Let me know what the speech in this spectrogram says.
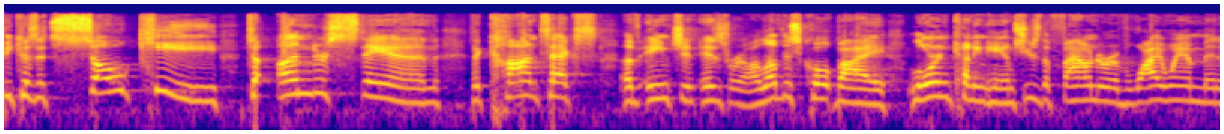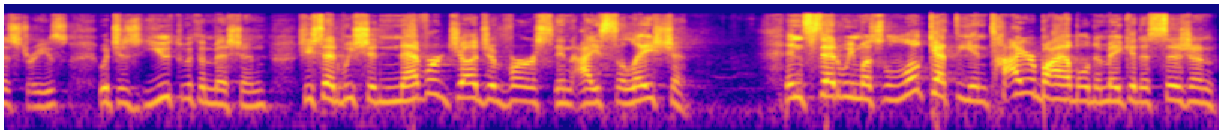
because it's so key to understand the context of ancient Israel. I love this quote by Loren Cunningham. She's the founder of YWAM Ministries, which is Youth with a Mission. She said, We should never judge a verse in isolation. Instead, we must look at the entire Bible to make a decision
